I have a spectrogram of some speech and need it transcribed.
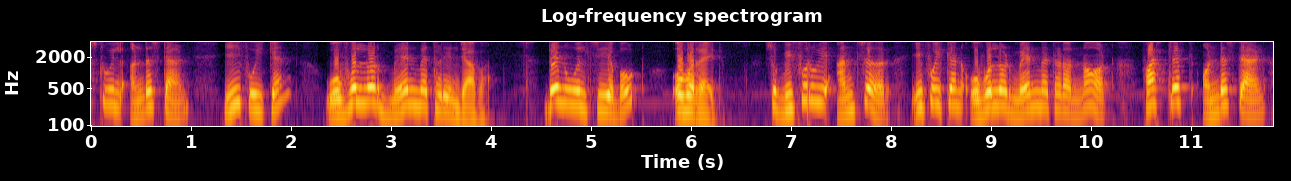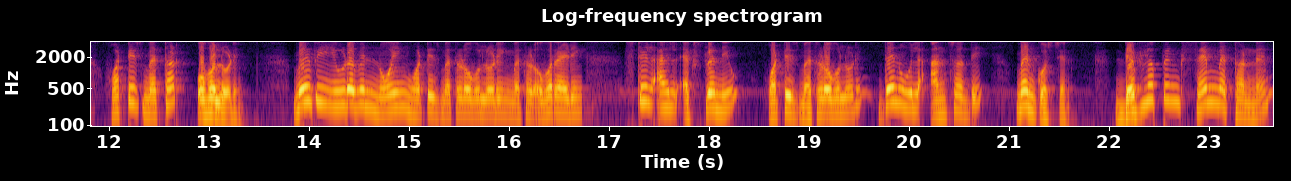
First we will understand if we can overload main method in Java, then we will see about override. So, before we answer if we can overload main method or not, first let us understand what is method overloading. Maybe you would have been knowing what is method overloading, method overriding, still I will explain you what is method overloading, then we will answer the main question. Developing same method name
